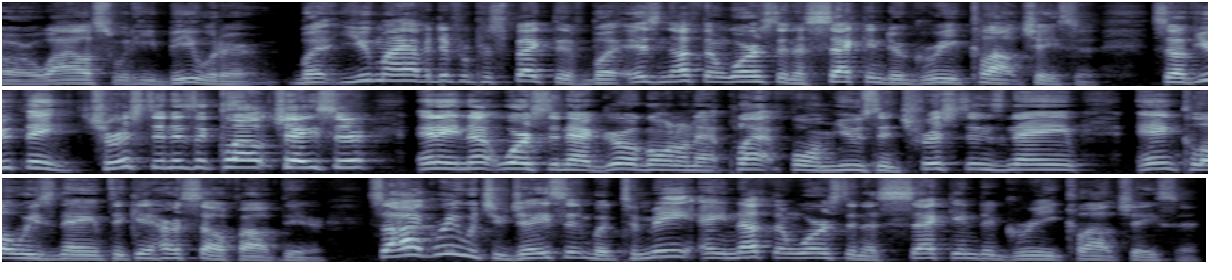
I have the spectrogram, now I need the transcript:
or why else would he be with her? But you might have a different perspective. But it's nothing worse than a second degree clout chaser. So if you think Tristan is a clout chaser, it ain't nothing worse than that girl going on that platform using Tristan's name and Khloe's name to get herself out there. So I agree with you, Jason. But to me, ain't nothing worse than a second degree clout chaser,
